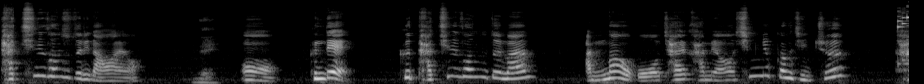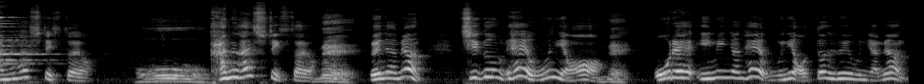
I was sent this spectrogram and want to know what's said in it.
다치는 선수들이 나와요. 네. 어 근데 그 다치는 선수들만 안 나오고 잘 가면 16강 진출 가능할 수도 있어요. 오. 가능할 수도 있어요. 네. 왜냐면 지금 해 운이요. 네. 올해 이민년 해 운이 어떤 해 운이냐면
